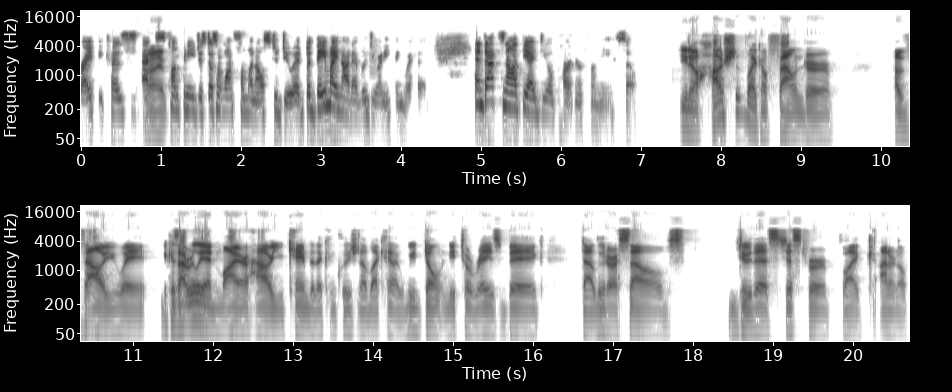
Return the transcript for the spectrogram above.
right? Because X right. company just doesn't want someone else to do it, but they might not ever do anything with it, and that's not the ideal partner for me. So, you know, how should like a founder evaluate? Because I really admire how you came to the conclusion of like, hey, like, we don't need to raise big, dilute ourselves do this just for like I don't know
